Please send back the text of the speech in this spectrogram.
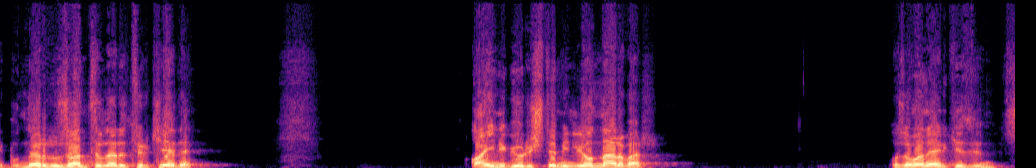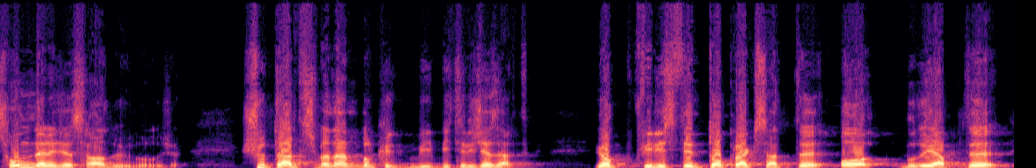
E bunların uzantıları Türkiye'de. Aynı görüşte milyonlar var. O zaman herkesin son derece sağduyulu olacak. Şu tartışmadan bakın bitireceğiz artık. Yok Filistin toprak sattı, o bunu yaptı.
